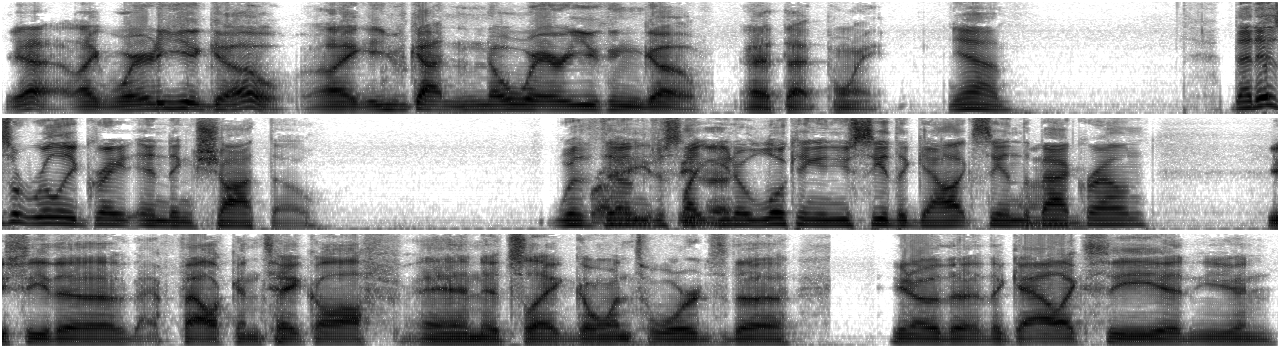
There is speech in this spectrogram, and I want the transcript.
yeah. Like, where do you go? Like, you've got nowhere you can go at that point. Yeah. That is a really great ending shot though. With Right, them just like, the- you know, looking and you see the galaxy in the Um, background. You see the Falcon take off, and it's like going towards the, you know, the the galaxy, and you and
